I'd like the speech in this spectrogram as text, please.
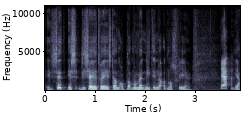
zit, is, die CO2 is dan op dat moment niet in de atmosfeer. Ja. ja.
